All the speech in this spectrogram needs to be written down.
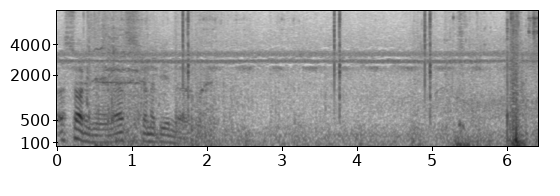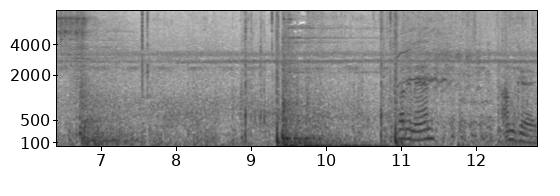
uh, sorry, man. That's gonna be a no. Sorry, man. I'm good.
